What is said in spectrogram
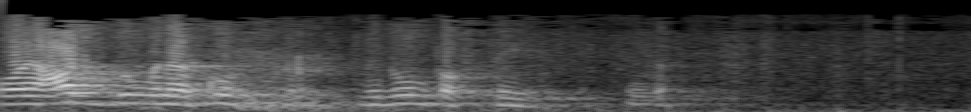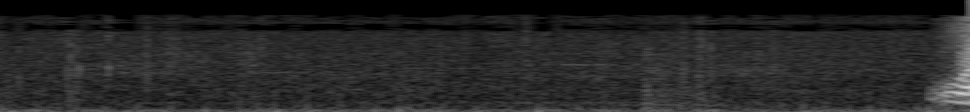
هو يعد من الكفر بدون تفصيل. و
